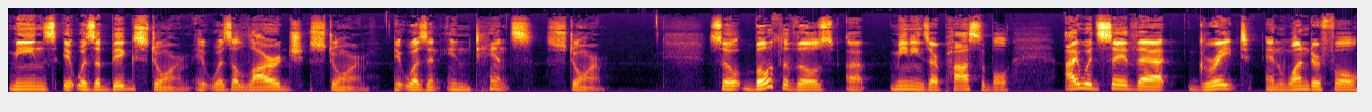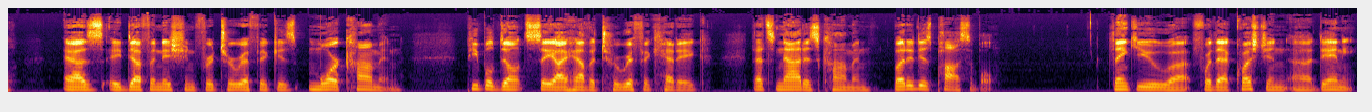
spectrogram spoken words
means it was a big storm, it was a large storm, it was an intense storm. So both of those uh, meanings are possible. I would say that great and wonderful as a definition for terrific is more common. People don't say, I have a terrific headache. That's not as common, but it is possible. Thank you uh, for that question, uh, Danny.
